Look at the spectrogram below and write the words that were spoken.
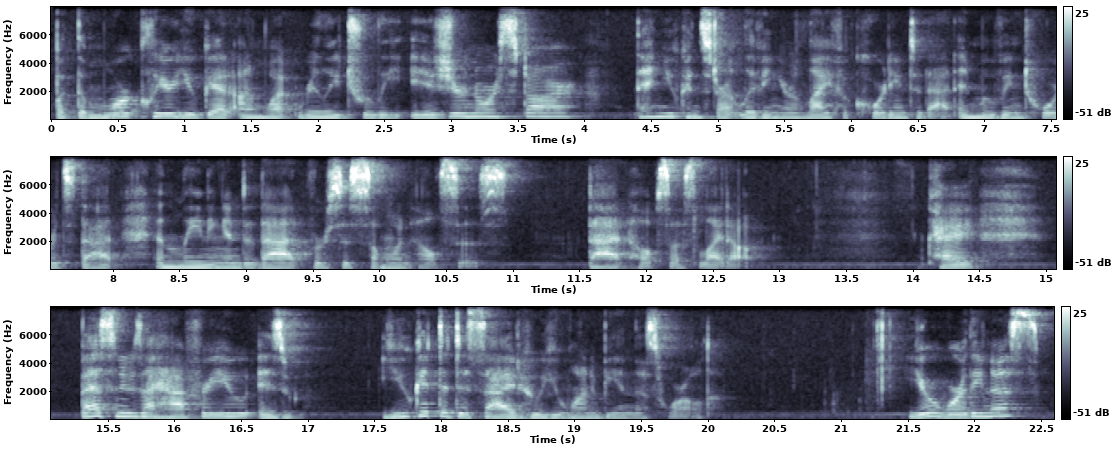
but the more clear you get on what really truly is your North Star, then you can start living your life according to that and moving towards that and leaning into that versus someone else's. That helps us light up. Okay? Best news I have for you is you get to decide who you want to be in this world. Your worthiness,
